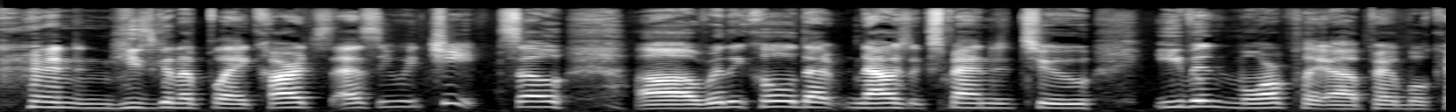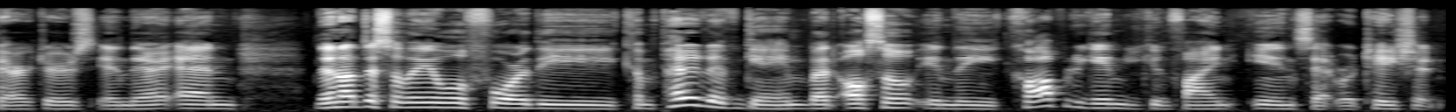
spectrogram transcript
and he's gonna play cards as he would cheat. So, uh, really cool that now it's expanded to even more play uh, playable characters in there, and they're not just available for the competitive game, but also in the cooperative game you can find in set rotation.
